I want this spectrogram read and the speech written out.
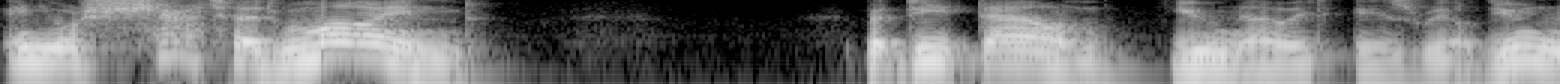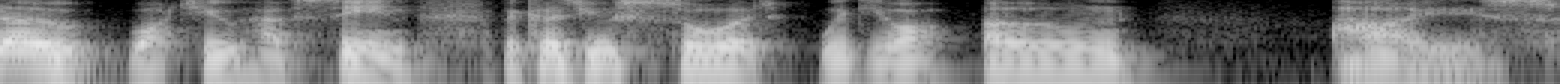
in your shattered mind. But deep down, you know it is real. You know what you have seen because you saw it with your own eyes.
